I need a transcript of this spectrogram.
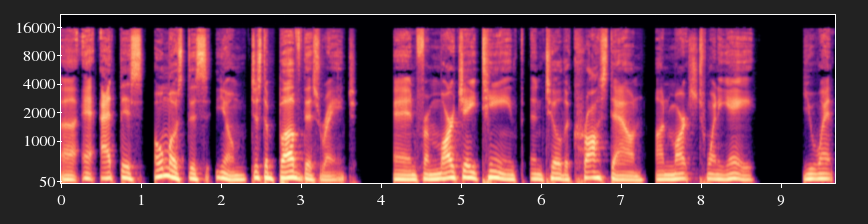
uh, at this almost this, you know, just above this range. And from March 18th until the cross down on March 28th, you went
